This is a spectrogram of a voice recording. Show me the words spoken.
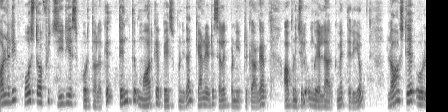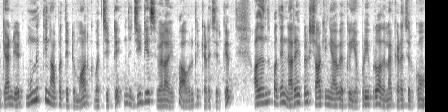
ஆல்ரெடி போஸ்ட் ஆஃபீஸ் ஜிடிஎஸ் பொறுத்தளவுக்கு டென்த்து மார்க்கை பேஸ் பண்ணி தான் கேண்டிடேட்டை செலக்ட் பண்ணிகிட்டு இருக்காங்க அப்படின்னு சொல்லி உங்கள் எல்லாருக்குமே தெரியும். லாஸ்ட் இயர் ஒரு கேண்டிடேட் முந்நூற்றி நாற்பத்தெட்டு மார்க் வச்சுட்டு இந்த ஜிடிஎஸ் வேலைவாய்ப்பு அவருக்கு கிடச்சிருக்கு. அது வந்து பார்த்திங்கன்னா நிறைய பேருக்கு ஷாக்கிங்காகவே இருக்கும் எப்படி ப்ரோ அதெல்லாம் கிடச்சிருக்கும்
